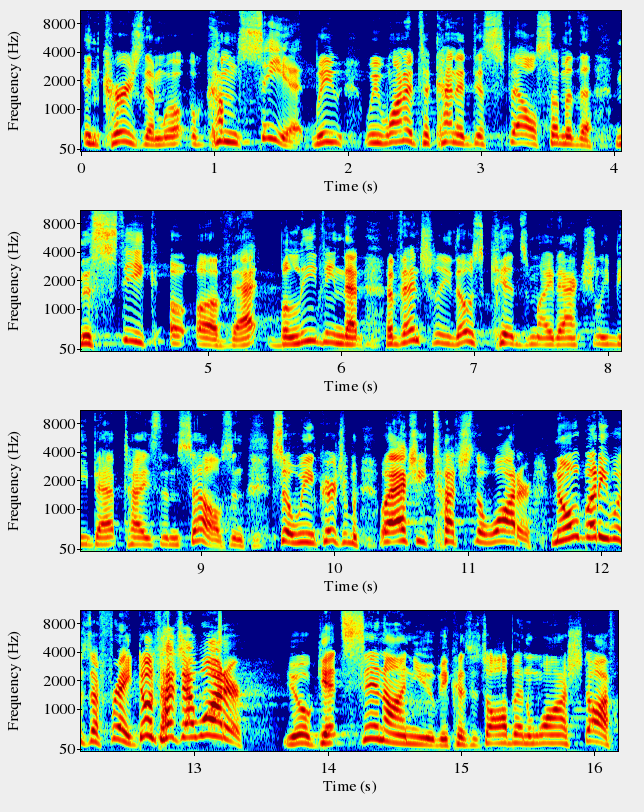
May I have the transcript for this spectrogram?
encouraged them, well, come see it. We, we wanted to kind of dispel some of the mystique of, of that, believing that eventually those kids might actually be baptized themselves. And so we encouraged them, well, actually touch the water. Nobody was afraid. Don't touch that water you'll get sin on you because it's all been washed off.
